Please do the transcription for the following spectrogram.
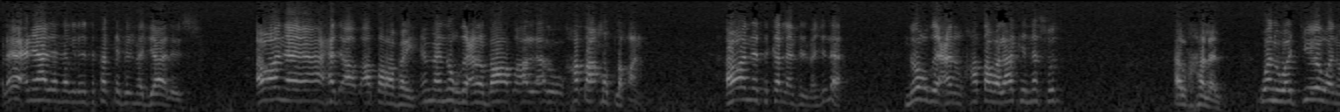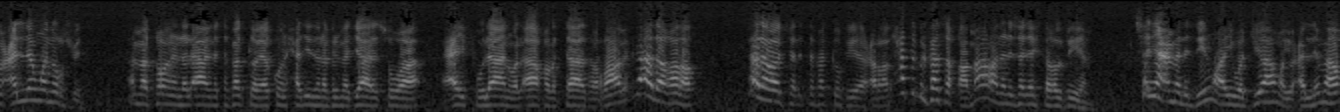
ولا يعني هذا أن نتفكر في المجالس. أو أن أحد الطرفين إما أن نغضي عن الباطل الخطأ مطلقا. أو أن نتكلم في المجلس لا. نغضي عن الخطأ ولكن نسد الخلل. ونوجه ونعلم ونرشد. أما كوننا الآن نتفكر ويكون حديثنا في المجالس هو عيب فلان والآخر والثالث والرابع هذا غلط. لا لا وجه للتفكر في عراض حتى بالفسقة ما أراد الإنسان يشتغل فيهم. سيعمل الدين ويوجههم ويعلمهم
